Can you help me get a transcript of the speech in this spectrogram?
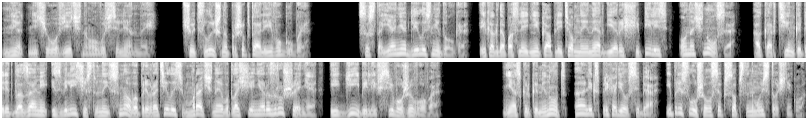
Нет ничего вечного во Вселенной. Чуть слышно прошептали его губы. Состояние длилось недолго, и когда последние капли темной энергии расщепились, он очнулся, а картинка перед глазами из величественной снова превратилась в мрачное воплощение разрушения и гибели всего живого. Несколько минут Алекс приходил в себя и прислушивался к собственному источнику.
